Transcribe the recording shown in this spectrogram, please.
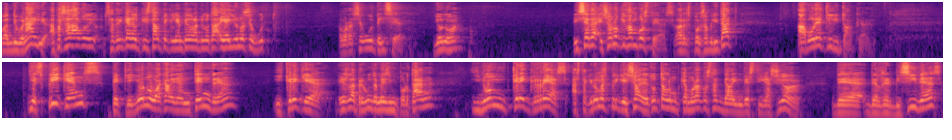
quan diuen, ai, ha passat alguna cosa, s'ha trencat el cristal perquè li han pegat una pilota, ai, jo no he segut. Haurà segut eixe, jo no. Eixe, això és el que fan vostès, la responsabilitat a veure qui li toca. I explique'ns, perquè jo no ho acabo d'entendre, i crec que és la pregunta més important, i no em crec res, hasta que no m'expliqui això, de tot el que m'haurà costat de la investigació de, dels herbicides,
